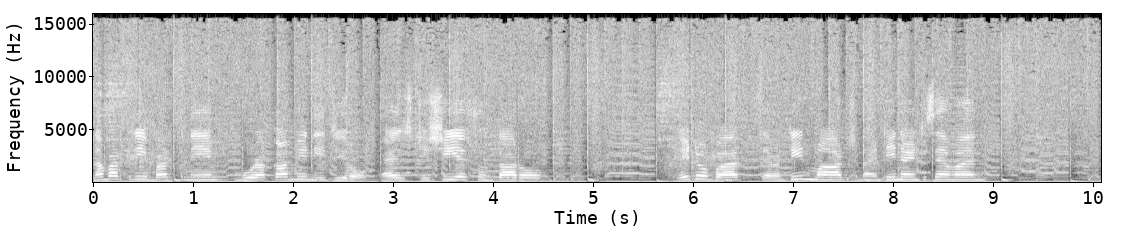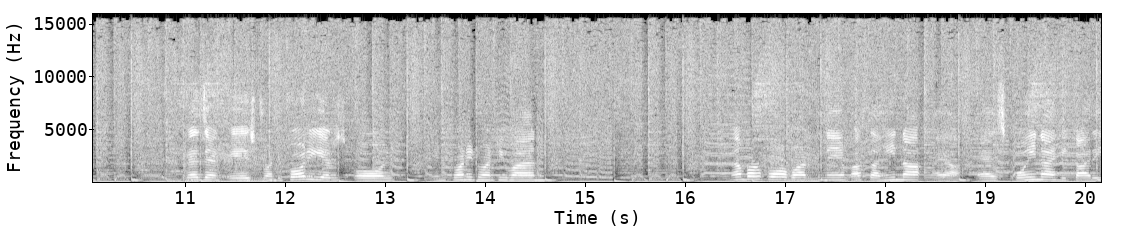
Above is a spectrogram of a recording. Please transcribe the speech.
Number 3 birth name Murakami Nijiro as Chishiya Shuntaro. Date of birth 17 March 1997. Present age 24 years old in 2021. Number 4 birth name Asahina Aya as Kuina Hikari.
